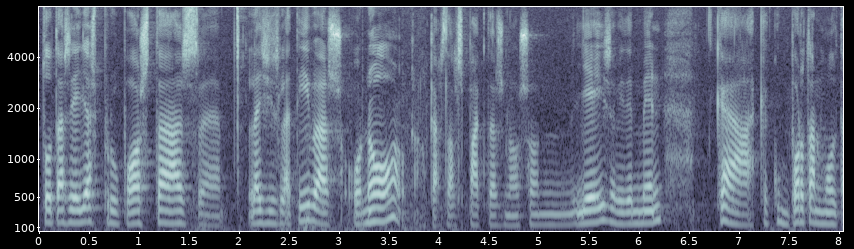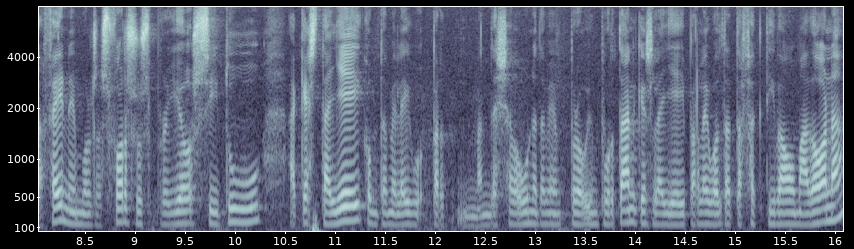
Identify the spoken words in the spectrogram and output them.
totes elles propostes eh, legislatives o no, en el cas dels pactes no són lleis, evidentment, que, que comporten molta feina i molts esforços, però jo situo aquesta llei, com també me'n deixava una també prou important, que és la llei per la igualtat efectiva home-dona,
